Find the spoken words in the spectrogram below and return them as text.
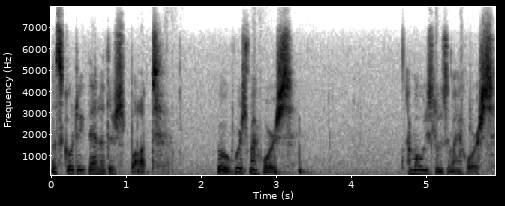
let's go dig that other spot. Oh, where's my horse? I'm always losing my horse.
